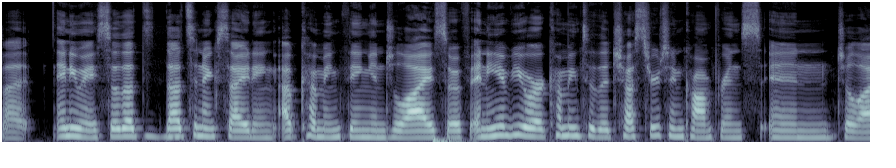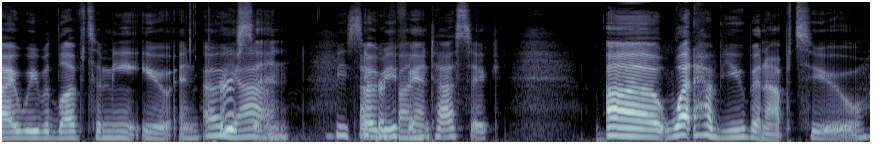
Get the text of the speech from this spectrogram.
But anyway, so that's Mhm. that's an exciting upcoming thing in July. So if any of you are coming to the Chesterton conference in July, we would love to meet you in Oh, yeah. person. It'd be That would be fun. fantastic. Uh, what have you been up to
